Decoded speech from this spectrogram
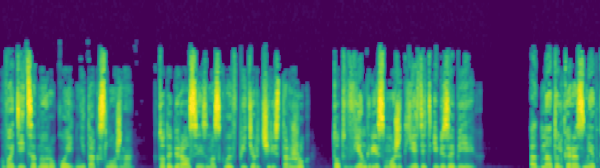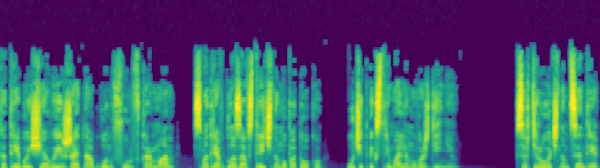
Водить с одной рукой не так сложно. Кто добирался из Москвы в Питер через Торжок, тот в Венгрии сможет ездить и без обеих. Одна только разметка, требующая выезжать на обгон фур в карман, смотря в глаза встречному потоку, учит экстремальному вождению. В сортировочном центре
